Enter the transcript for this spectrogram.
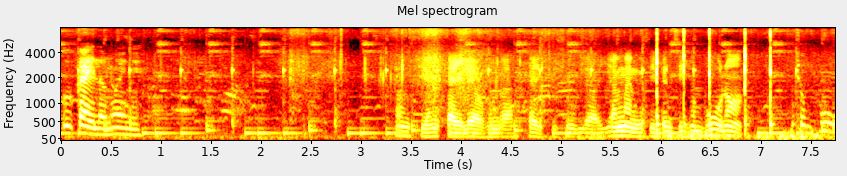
คือไก่แล้วหน่อยนี่ฟังเสียงไก่แล้วคุณว่าไก่สีสุกแล้วอย่างนั้นก็สิเป็นสีชมพูเนาะชมพู่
